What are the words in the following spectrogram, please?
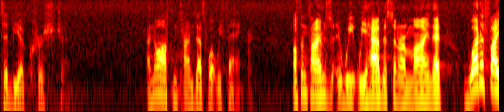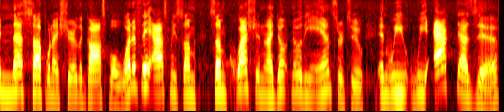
to be a Christian. I know oftentimes that's what we think. Oftentimes eh, we, we have this in our mind that what if I mess up when I share the gospel? What if they ask me some, some question and I don't know the answer to? And we, we act as if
